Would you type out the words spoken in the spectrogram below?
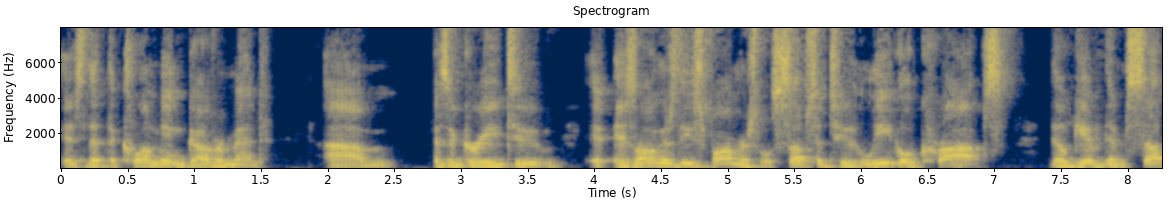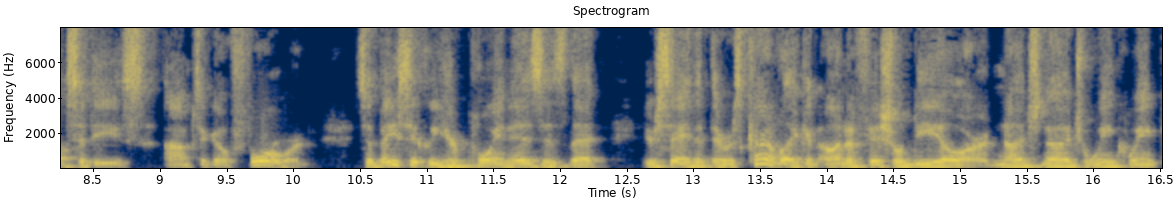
Is that the Colombian government um, has agreed to, as long as these farmers will substitute legal crops, they'll give them subsidies um, to go forward. So basically, your point is is that you're saying that there was kind of like an unofficial deal or nudge, nudge, wink, wink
